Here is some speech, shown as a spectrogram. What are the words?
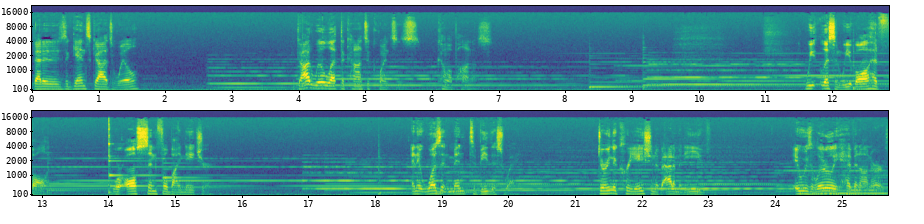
that it is against God's will, God will let the consequences come upon us. We listen, we've all had fallen. We're all sinful by nature. And it wasn't meant to be this way. During the creation of Adam and Eve, it was literally heaven on earth.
